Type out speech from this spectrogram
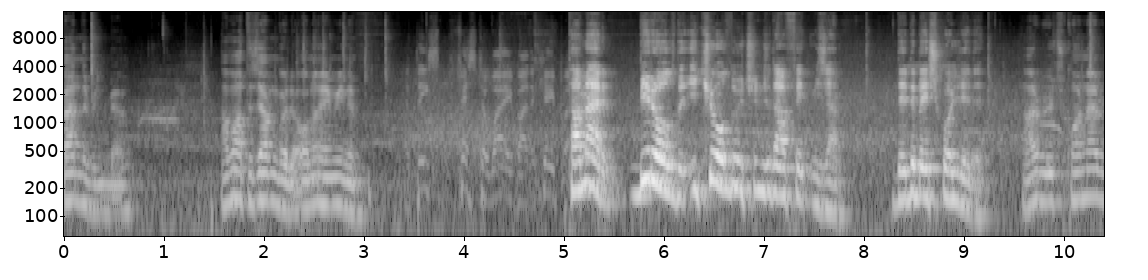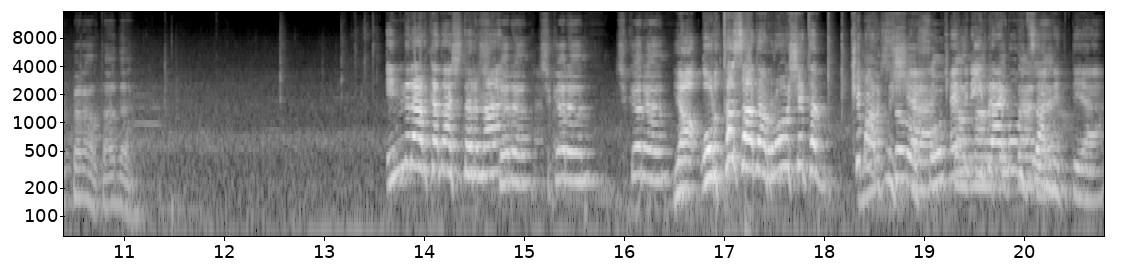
Ben de bilmiyorum. Ama atacağım golü. Ona eminim. Tamer 1 oldu, 2 oldu, 3. de affetmeyeceğim. Dedi 5 gol yedi. Harbi 3 korner bir penaltı hadi. İndir arkadaşlarına. Çıkarın, çıkarın, çıkarın. Ya orta sahada Roşet'a kim atmış Marcelo, ya? soğukkanlı Kendini İbrahimovic hareketlerle. zannetti ya.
